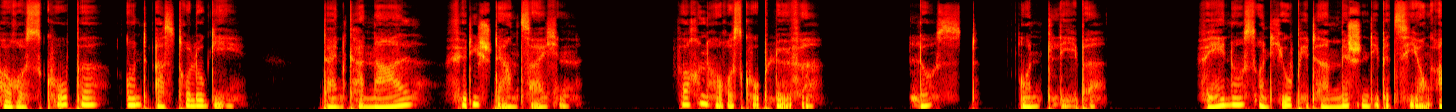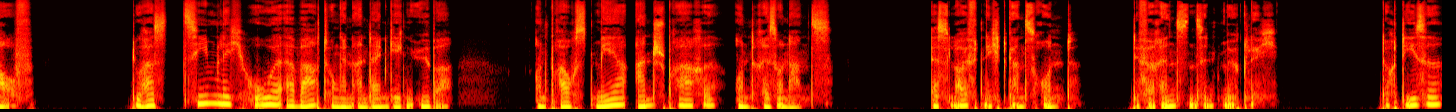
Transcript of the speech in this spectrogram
Horoskope und Astrologie. Dein Kanal für die Sternzeichen. Wochenhoroskop Löwe. Lust und Liebe. Venus und Jupiter mischen die Beziehung auf. Du hast ziemlich hohe Erwartungen an dein Gegenüber und brauchst mehr Ansprache und Resonanz. Es läuft nicht ganz rund. Differenzen sind möglich. Doch diese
